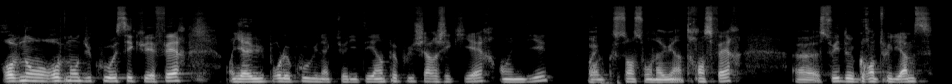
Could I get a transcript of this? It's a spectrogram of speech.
revenons, revenons du coup au CQFR. Il y a eu pour le coup une actualité un peu plus chargée qu'hier en NBA, dans le sens où on a eu un transfert, euh, celui de Grant Williams.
